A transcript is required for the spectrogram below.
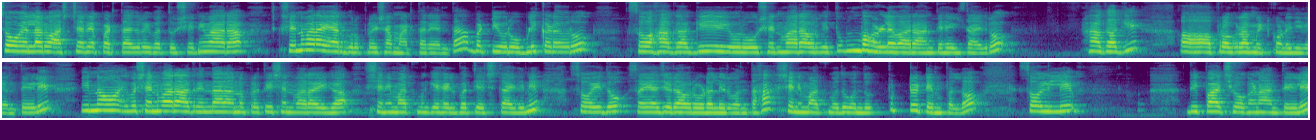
ಸೊ ಎಲ್ಲರೂ ಆಶ್ಚರ್ಯ ಪಡ್ತಾಯಿದ್ರು ಇವತ್ತು ಶನಿವಾರ. ಶನಿವಾರ ಯಾರು ಗೃಹಪ್ರವೇಶ ಮಾಡ್ತಾರೆ ಅಂತ? ಬಟ್ ಇವರು ಹುಬ್ಳಿ ಕಡೆಯವರು ಸೊ ಹಾಗಾಗಿ ಇವರು ಶನಿವಾರ ಅವ್ರಿಗೆ ತುಂಬ ಒಳ್ಳೆ ವಾರ ಅಂತ ಹೇಳ್ತಾ ಇದ್ರು. ಹಾಗಾಗಿ ಪ್ರೋಗ್ರಾಮ್ ಇಟ್ಕೊಂಡಿದ್ದೀವಿ ಅಂತೇಳಿ. ಇನ್ನು ಇವ ಶನಿವಾರ ಆದ್ದರಿಂದ ನಾನು ಪ್ರತಿ ಶನಿವಾರ ಈಗ ಶನಿಮಾತ್ಮಗೆ ಹೆಳ್ಬತ್ತಿ ಹಚ್ತಾ ಇದ್ದೀನಿ. ಸೊ ಇದು ಸಯ್ಯಾಜಿರಾವ್ ರೋಡಲ್ಲಿರುವಂತಹ ಶನಿಮಾತ್ಮದು ಒಂದು ಪುಟ್ಟ ಟೆಂಪಲ್ಲು ಸೊ ಇಲ್ಲಿ ದೀಪ ಹಚ್ಚಿ ಹೋಗೋಣ ಅಂತೇಳಿ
